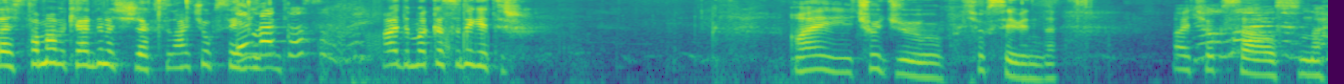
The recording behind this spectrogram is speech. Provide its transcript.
aç. Tamam kendin açacaksın. Ay çok sevindim. Hadi makasını getir. Ay çocuğum çok sevindi. Ay çok sağ olsunlar.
